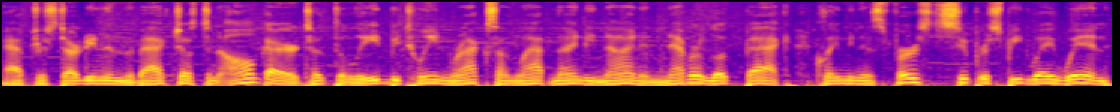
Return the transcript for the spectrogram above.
After starting in the back, Justin Allgaier took the lead between wrecks on lap 99 and never looked back, claiming his first superspeedway win,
